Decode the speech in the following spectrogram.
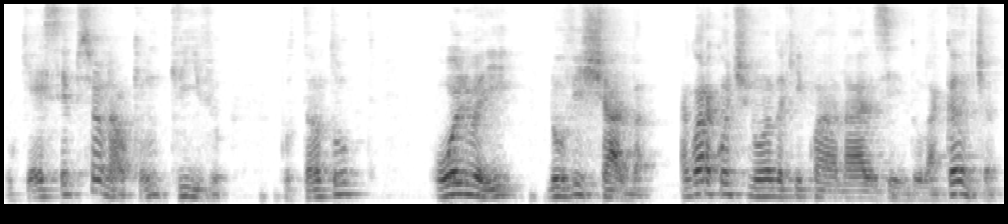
o que é excepcional, que é incrível. Portanto, olho aí no Vichalba. Agora, continuando aqui com a análise do Lacantia,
